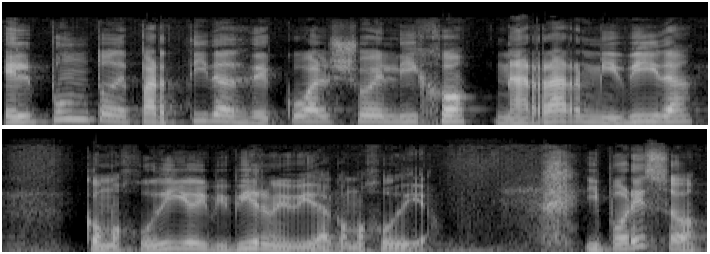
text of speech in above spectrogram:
el punto de partida desde el cual yo elijo narrar mi vida como judío y vivir mi vida como judío. Y por eso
